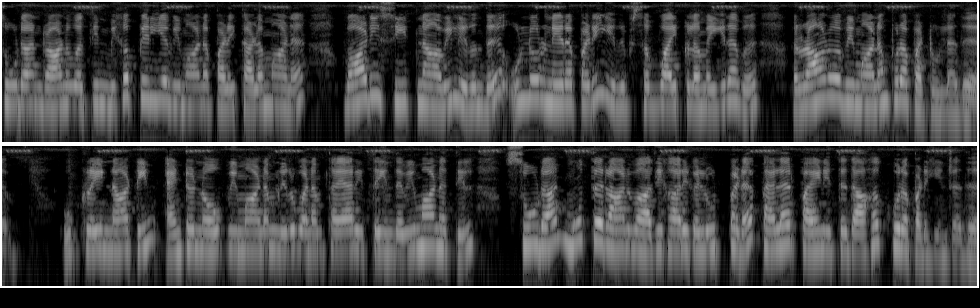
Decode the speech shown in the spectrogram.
சூடான் ராணுவத்தின் மிகப்பெரிய விமானப்படை தளமான வாடி சீட்னாவில் இருந்து உள்ளூர் நேரப்படி செவ்வாய்க்கிழமை இரவு ராணுவ விமானம் புறப்பட்டுள்ளது. உக்ரைன் நாட்டின் ஆண்டனோவ் விமானம் நிறுவனம் தயாரித்த இந்த விமானத்தில் சூடான் மூத்த ராணுவ அதிகாரிகள் உட்பட பலர் பயணித்ததாக கூறப்படுகின்றது.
